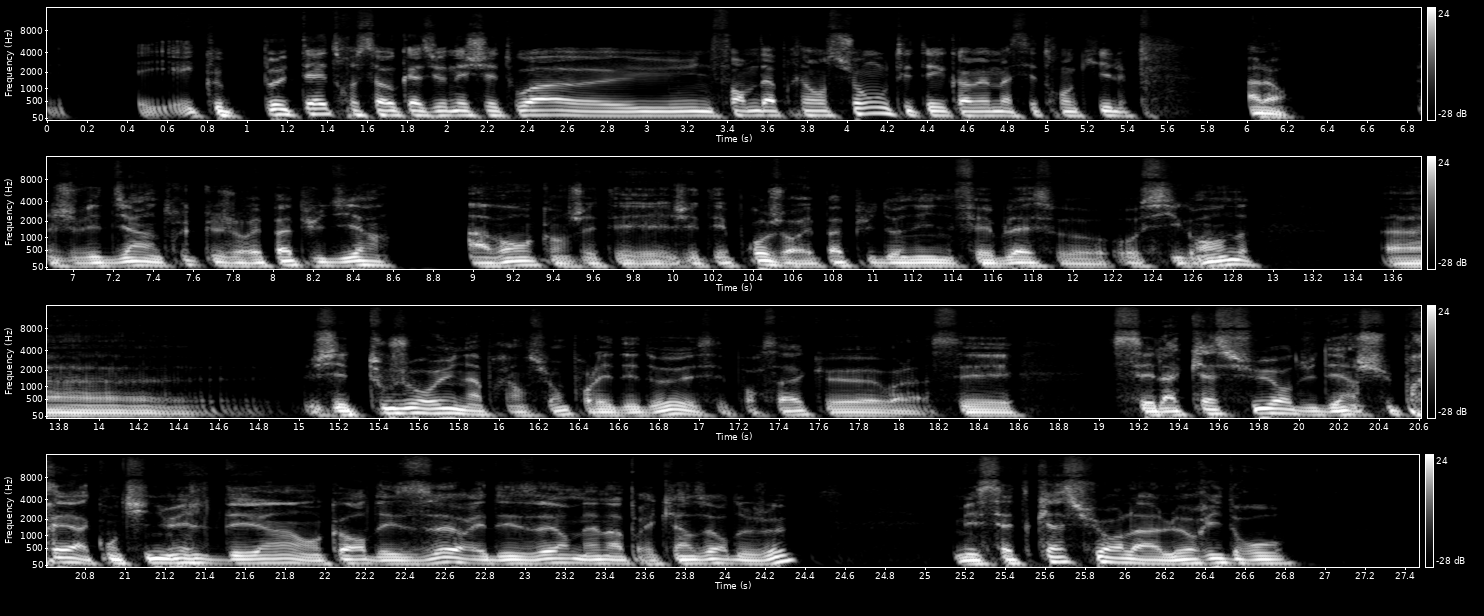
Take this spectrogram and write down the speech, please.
et que peut-être ça occasionnait chez toi euh, une forme d'appréhension ou tu étais quand même assez tranquille? Alors, je vais te dire un truc que j'aurais pas pu dire avant quand j'étais j'étais pro. J'aurais pas pu donner une faiblesse au- aussi grande. Euh, j'ai toujours eu une appréhension pour les D2 et c'est pour ça que voilà, c'est c'est la cassure du D1. Je suis prêt à continuer le D1 encore des heures et des heures, même après 15 heures de jeu. Mais cette cassure-là, le ridro,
